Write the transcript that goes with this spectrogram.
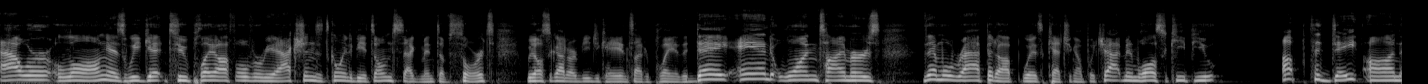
hour long as we get to playoff overreactions. It's going to be its own segment of sorts. We also got our VGK Insider Play of the Day and one timers. Then we'll wrap it up with catching up with Chapman. We'll also keep you up to date on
